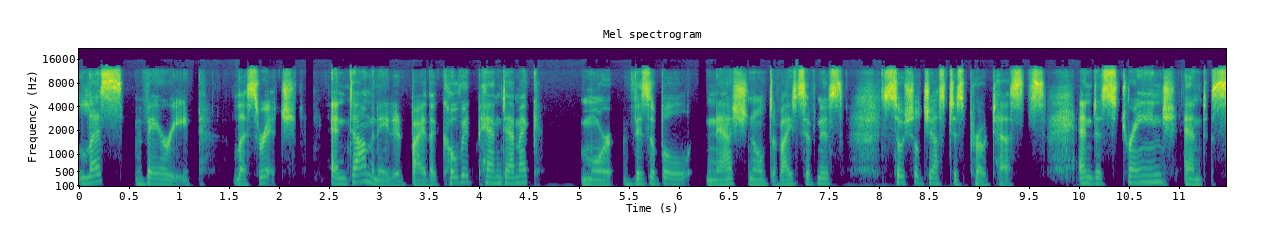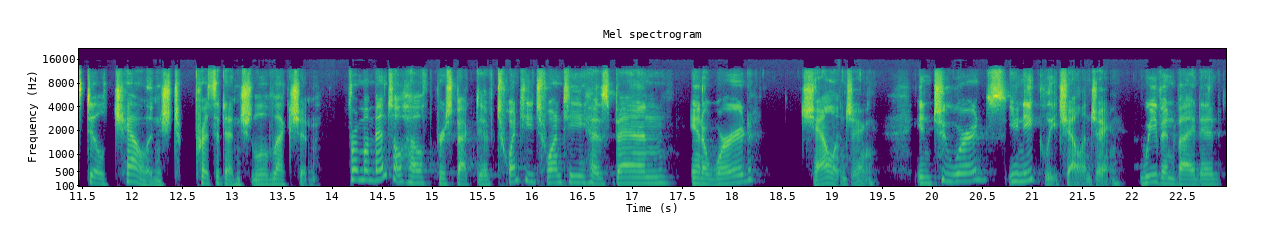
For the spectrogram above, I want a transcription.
less varied less rich, and dominated by the COVID pandemic, more visible national divisiveness, social justice protests, and a strange and still challenged presidential election. From a mental health perspective, 2020 has been, in a word, challenging. In two words, uniquely challenging. We've invited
